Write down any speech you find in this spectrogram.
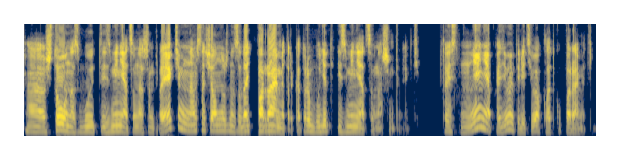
а, что у нас будет изменяться в нашем проекте, нам сначала нужно задать параметр, который будет изменяться в нашем проекте. То есть мне необходимо перейти во вкладку «Параметры».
